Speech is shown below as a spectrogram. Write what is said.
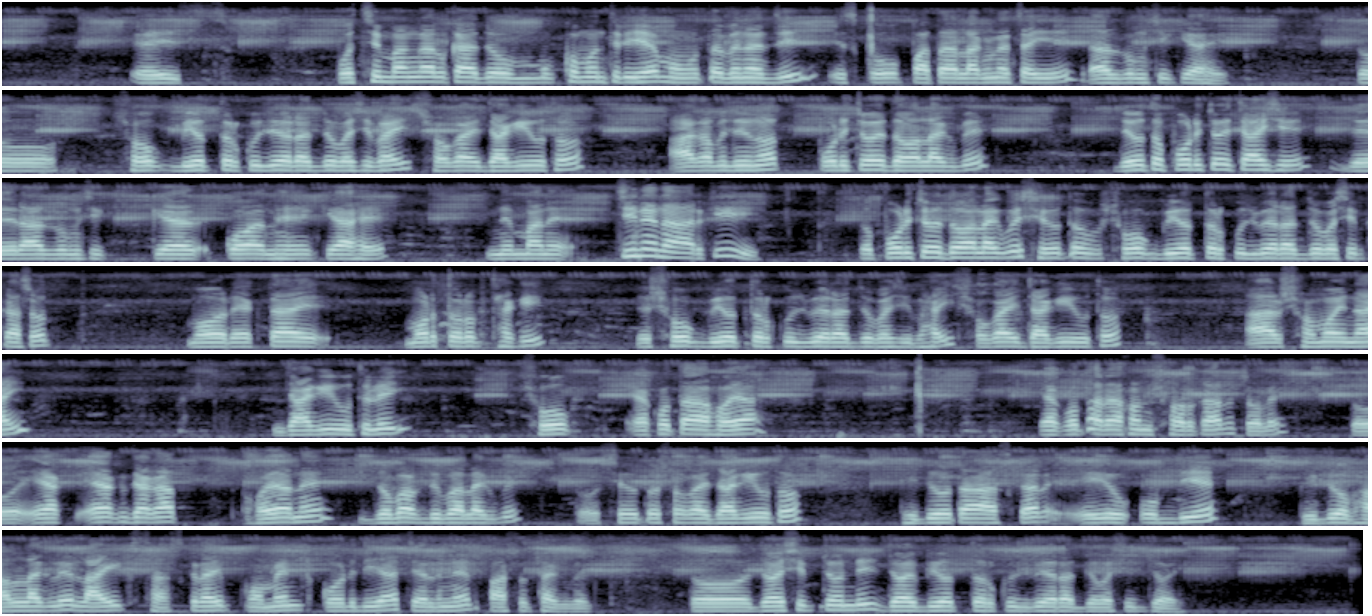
इस पश्चिम बंगाल का जो मुख्यमंत्री है ममता बनर्जी इसको पता लगना चाहिए राजवंशी क्या है তো শোক বৃহত্তর কুজিয়া রাজ্যবাসী ভাই সবাই জাগিয়ে উঠো আগামী দিনত পরিচয় দেওয়া লাগবে যেহেতু পরিচয় চাইছে যে রাজবংশী কন হে কেয়া হে মানে চিনে না আর কি তো পরিচয় দেওয়া লাগবে সেহেতু শোক বৃহত্তর কুচবিহার রাজ্যবাসীর কাছত মোর একটাই মোর তরফ থাকি যে শোক বৃহত্তর কুচবিহার রাজ্যবাসী ভাই সবাই জাগি উঠো আর সময় নাই জাগি উঠলেই শোক একতা হয়া একতার এখন সরকার চলে তো এক এক জায়গাত হয়ানে জবাব দিবা লাগবে তো সেও তো সবাই জাগিয়ে উঠো। ভিডিওটা আজকার এই অবধিয়ে ভিডিও ভালো লাগলে লাইক সাবস্ক্রাইব কমেন্ট করে দিয়া চ্যানেলের পাশে থাকবেন। তো জয় শিবচণ্ডী জয় বৃহত্তর কুচবিহার রাজ্যবাসীর জয়।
